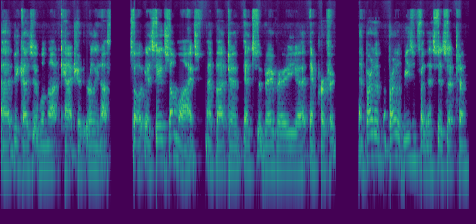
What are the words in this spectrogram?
uh, because it will not catch it early enough. So it saves some lives, uh, but uh, it's very, very uh, imperfect. And part of the part of the reason for this is that um,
